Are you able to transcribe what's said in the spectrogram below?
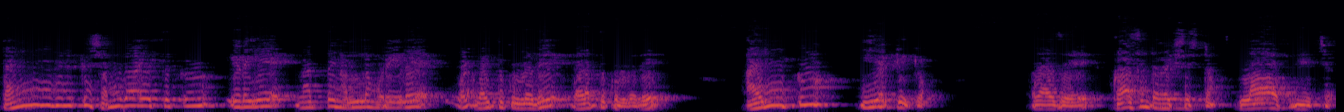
தனிமனிதனுக்கும் சமுதாயத்துக்கும் இடையே நட்பை நல்ல முறையில வ- வைத்துக் கொள்வது வளர்த்துக் கொள்வது அறிவுக்கும் இயற்கைக்கும் அதாவது காசன்டரக் சிஸ்டம் லா ஆஃப் நேச்சர்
